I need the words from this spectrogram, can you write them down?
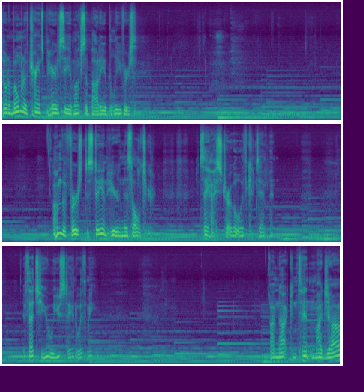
So, in a moment of transparency amongst a body of believers, I'm the first. first to stand here in this altar and say, I struggle with contentment. If that's you, will you stand with me? I'm not content in my job.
